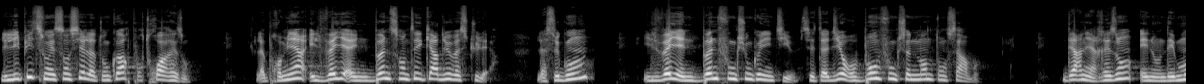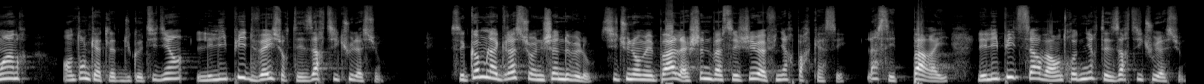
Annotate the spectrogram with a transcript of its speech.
Les lipides sont essentiels à ton corps pour trois raisons. La première, ils veillent à une bonne santé cardiovasculaire. La seconde, ils veillent à une bonne fonction cognitive, c'est-à-dire au bon fonctionnement de ton cerveau. Dernière raison, et non des moindres, en tant qu'athlète du quotidien, les lipides veillent sur tes articulations. C'est comme la graisse sur une chaîne de vélo. Si tu n'en mets pas, la chaîne va sécher et va finir par casser. Là, c'est pareil. Les lipides servent à entretenir tes articulations.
